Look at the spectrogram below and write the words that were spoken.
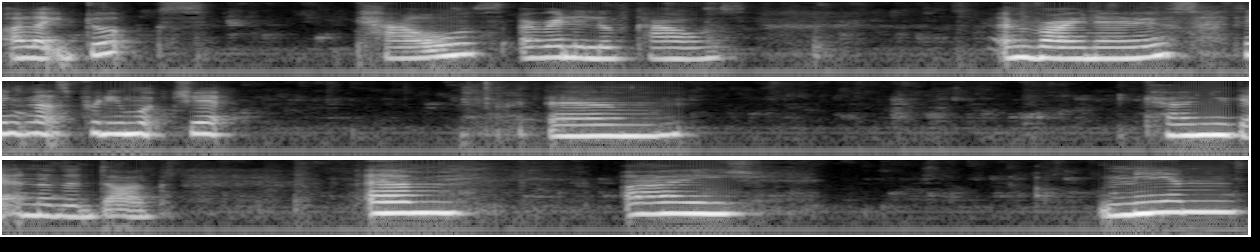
I like ducks, cows, I really love cows, and rhinos. I think that's pretty much it. Um, can you get another dog? Um, I, me and,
